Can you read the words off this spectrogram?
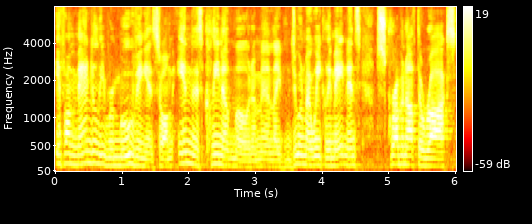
if I'm manually removing it, so I'm in this cleanup mode, I'm in, like doing my weekly maintenance, scrubbing off the rocks,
